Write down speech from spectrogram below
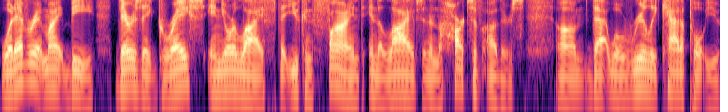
whatever it might be, there is a grace in your life that you can find in the lives and in the hearts of others um, that will really catapult you.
